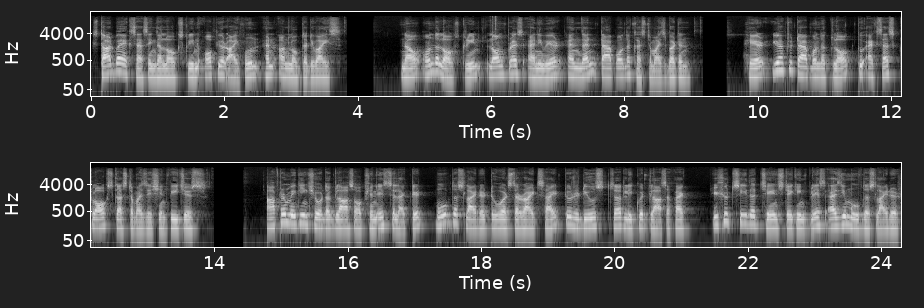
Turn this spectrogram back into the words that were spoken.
Start by accessing the lock screen of your iPhone and unlock the device. Now on the lock screen, long press anywhere and then tap on the customize button. Here you have to tap on the clock to access clock's customization features. After making sure the glass option is selected, move the slider towards the right side to reduce the liquid glass effect. You should see the change taking place as you move the slider.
